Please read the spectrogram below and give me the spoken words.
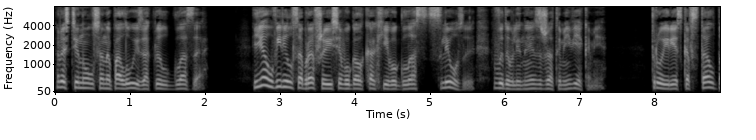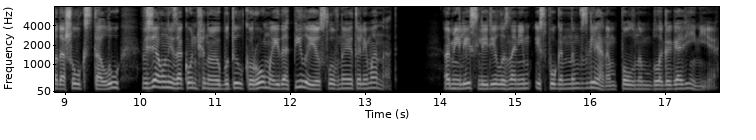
растянулся на полу и закрыл глаза. Я увидел собравшиеся в уголках его глаз слезы, выдавленные сжатыми веками. Трой резко встал, подошел к столу, взял незаконченную бутылку рома и допил ее, словно это лимонад. Амели следила за ним испуганным взглядом, полным благоговения.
